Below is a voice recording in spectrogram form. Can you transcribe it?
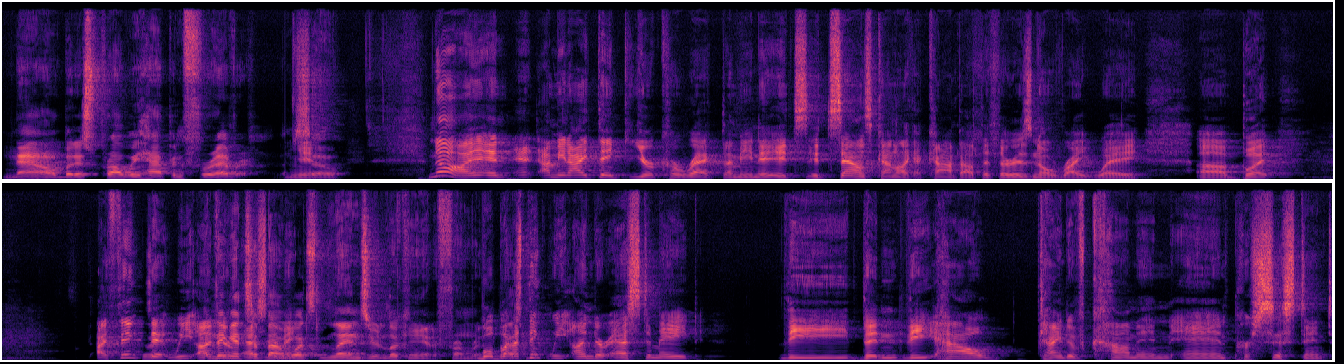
now, but it's probably happened forever. Yeah. So no, and, and, I mean I think you're correct. I mean it's it sounds kind of like a cop out that there is no right way, uh, but I think that we. I think it's about what lens you're looking at it from. Well, but I think we underestimate the the the how kind of common and persistent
